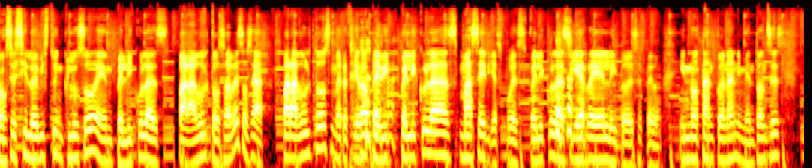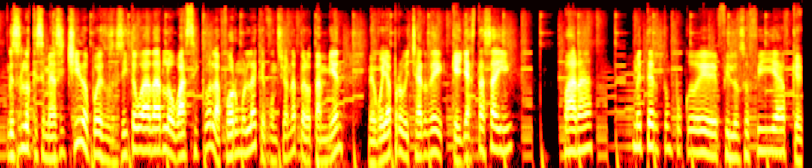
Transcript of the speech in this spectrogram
no sé si lo he visto incluso en películas para adultos, ¿sabes? O sea, para adultos me refiero a películas más serias, pues, películas IRL y todo ese pedo, y no tanto en anime. Entonces, eso es lo que se me hace chido, pues, o sea, sí te voy a dar lo básico, la fórmula que funciona, pero también me voy a aprovechar de que ya estás ahí para meterte un poco de filosofía, que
